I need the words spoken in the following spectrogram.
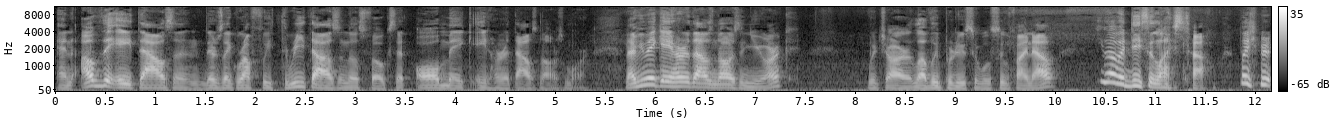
and of the eight thousand, there's like roughly three thousand of those folks that all make eight hundred thousand dollars more. Now, if you make eight hundred thousand dollars in New York, which our lovely producer will soon find out, you have a decent lifestyle. But you're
